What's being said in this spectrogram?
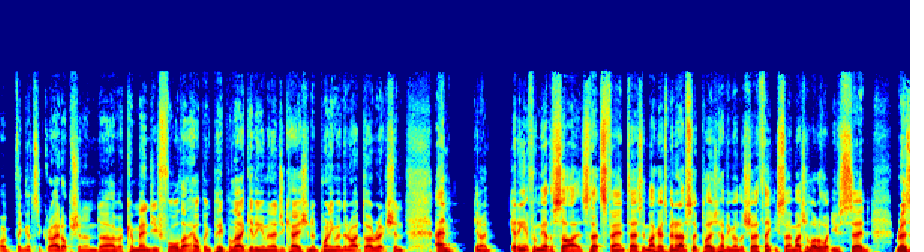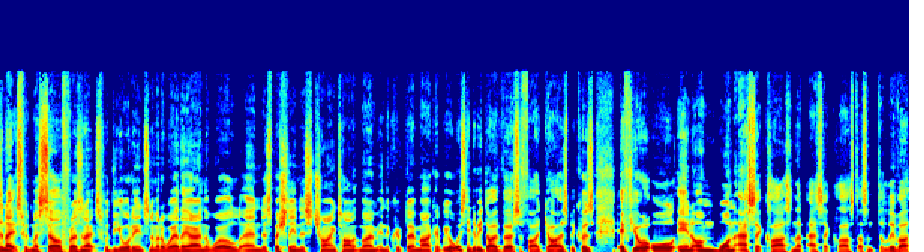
I think that's a great option, and uh, I commend you for that, helping people out, giving them an education, and pointing them in the right direction, and you know, getting it from the other side. So that's fantastic, Marco. It's been an absolute pleasure having you on the show. Thank you so much. A lot of what you've said resonates with myself, resonates with the audience, no matter where they are in the world, and especially in this trying time at the moment in the crypto market. We always need to be diversified, guys, because if you're all in on one asset class and that asset class doesn't deliver,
